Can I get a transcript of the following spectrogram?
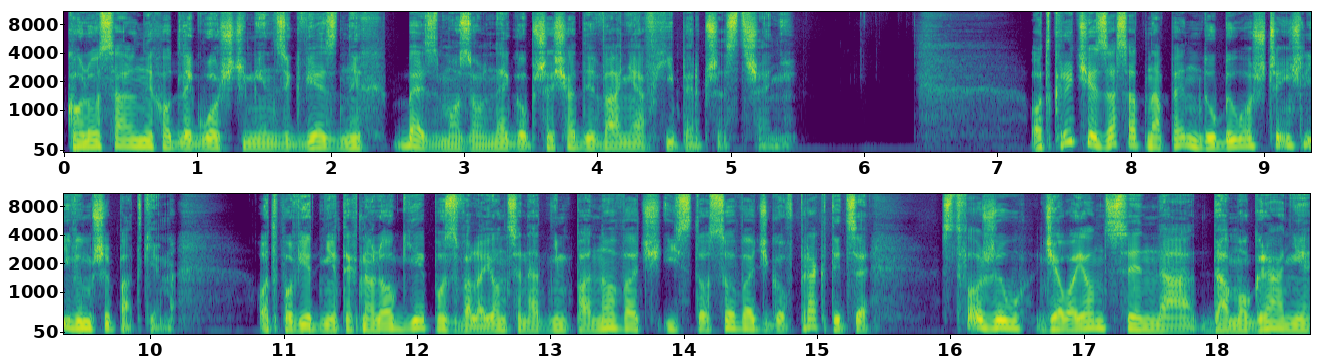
kolosalnych odległości międzygwiezdnych bez mozolnego przesiadywania w hiperprzestrzeni. Odkrycie zasad napędu było szczęśliwym przypadkiem. Odpowiednie technologie pozwalające nad nim panować i stosować go w praktyce – stworzył działający na Damogranie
